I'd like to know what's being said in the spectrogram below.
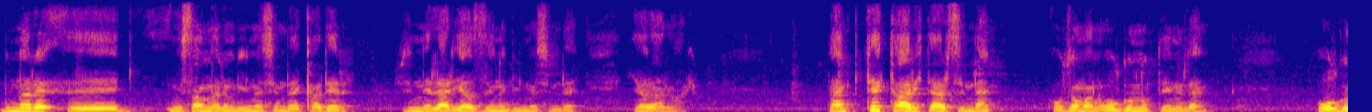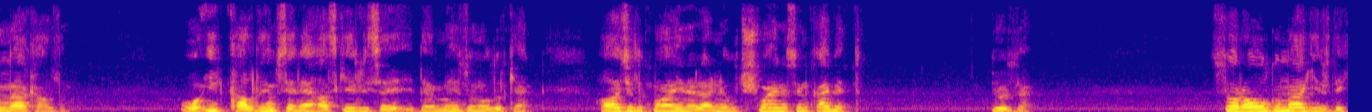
Bunları e, insanların bilmesinde, kaderin neler yazdığını bilmesinde yarar var. Ben tek tarih dersinden o zaman olgunluk denilen olgunluğa kaldım. O ilk kaldığım sene askeri liseden mezun olurken havacılık muayenelerine uçuş muayenesini kaybettim. Gözden. Sonra olgunluğa girdik.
